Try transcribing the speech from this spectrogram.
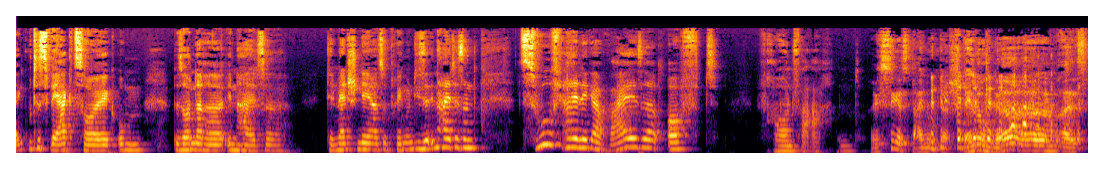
ein gutes Werkzeug, um besondere Inhalte den Menschen näher zu bringen. Und diese Inhalte sind zufälligerweise oft frauenverachtend. Richtig, ist deine Unterstellung, ne? ähm, als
